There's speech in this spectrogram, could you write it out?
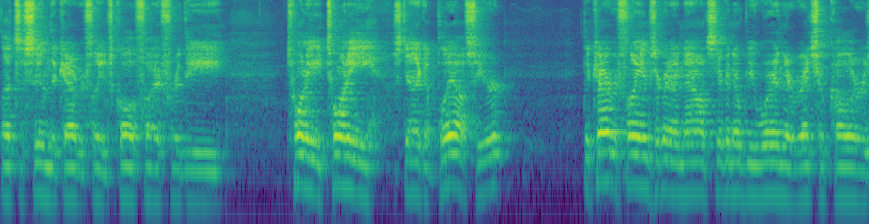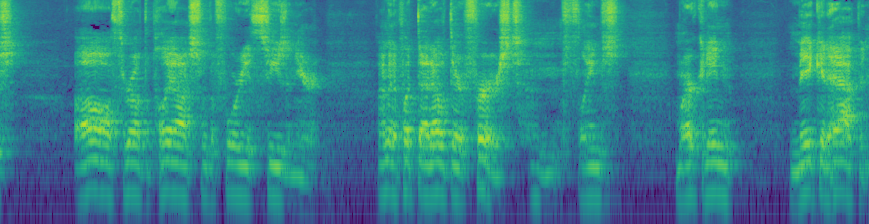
let's assume the Calgary Flames qualify for the 2020 Stanley Cup playoffs here. The Calgary Flames are going to announce they're going to be wearing their retro colors all throughout the playoffs for the 40th season here. I'm going to put that out there first. Flames marketing, make it happen.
